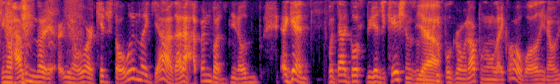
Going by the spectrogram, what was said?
you know having you know our kids stolen like yeah that happened. But you know again but that goes to the education. So Yeah. the people growing up and like oh well you know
